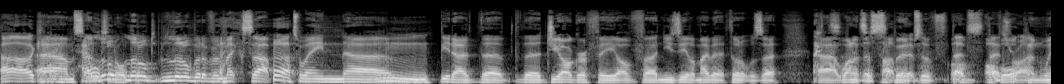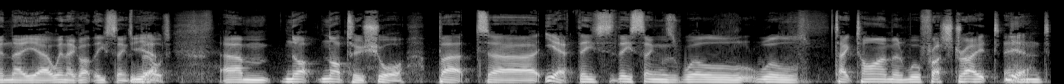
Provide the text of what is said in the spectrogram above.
Oh, okay. Um, so Hamilton, a little, little, little bit of a mix up between, um, you know, the the geography of uh, New Zealand. Maybe they thought it was a uh, one of the a suburb. suburbs of, That's- of, of that's right. Auckland when they uh, when they got these things Yeah. built. Um, not not too sure, but uh, yeah, these these things will will take time and will frustrate Yeah. and.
